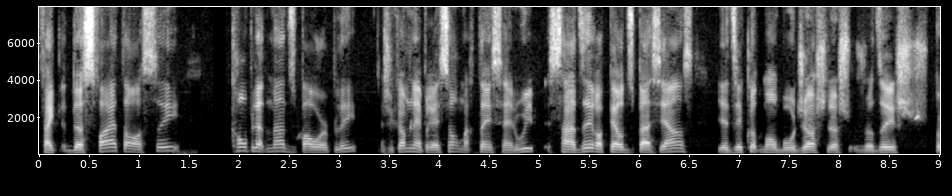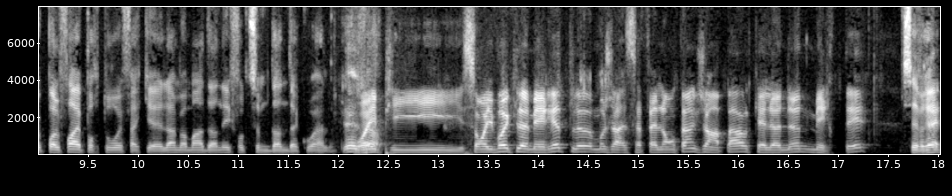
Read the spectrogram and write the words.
Fait que de se faire tasser complètement du power play, j'ai comme l'impression que Martin Saint-Louis, sans dire, a perdu patience. Il a dit Écoute, mon beau Josh, là, je, veux dire, je, peux pas le faire pour toi. Fait que là, à un moment donné, il faut que tu me donnes de quoi. Oui, puis si on y va avec le mérite, là, moi, ça fait longtemps que j'en parle, que Lennon méritait. C'est vrai.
